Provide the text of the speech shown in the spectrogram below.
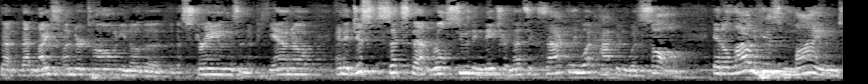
that, that nice undertone, you know, the, the strings and the piano, and it just sets that real soothing nature, and that's exactly what happened with Saul. It allowed his mind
